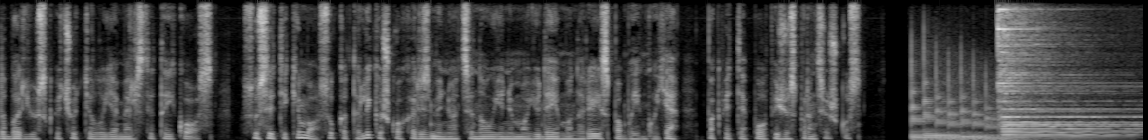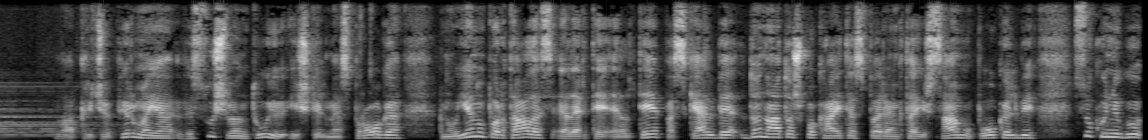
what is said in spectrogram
Dabar jūs kviečiu tyloje melstį taikos. Susitikimo su katalikiško charizminio atsinaujinimo judėjimo nariais pabaigoje pakvietė popiežius Pranciškus. Lapkričio pirmąją visų šventųjų iškilmės proga naujienų portalas LRT LT paskelbė Donato Špokaitės parengtą išsamų pokalbį su kunigu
